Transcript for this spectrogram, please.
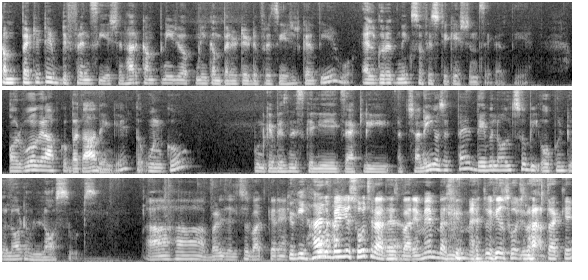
competitive differentiation हर कंपनी जो अपनी कंपेटिटिव डिफ्रेंसीशन करती है वो एल्गोरिथमिक सोफिस्टिकेशन से करती है। और वो अगर आपको बता देंगे तो उनको उनके बिज़नेस के लिए एग्जैक्टली exactly अच्छा नहीं हो सकता है। They will also be open to a lot of lawsuits हाँ बड़ी जल्दी से बात करें क्योंकि हर तो मैं ये सोच रहा था इस बारे में बल्कि मैं तो ये सोच रहा था कि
